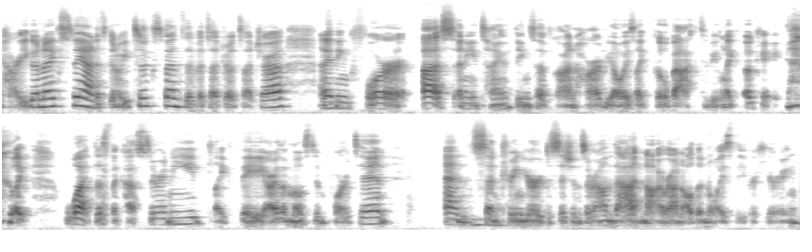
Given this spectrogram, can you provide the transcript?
how are you going to expand? It's going to be too expensive, etc., etc. And I think for us, anytime things have gone hard, we always like go back to being like, okay, like, what does the customer need? Like, they are the most important and mm-hmm. centering your decisions around that, not around all the noise that you're hearing.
